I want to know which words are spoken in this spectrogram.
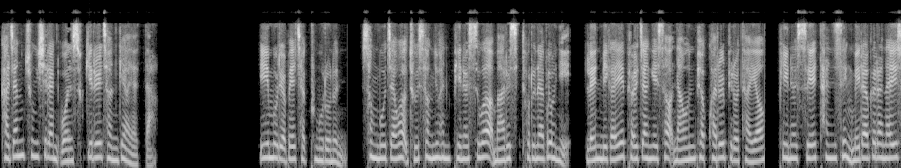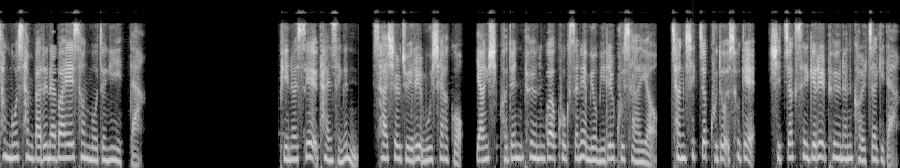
가장 충실한 원숙기를 전개하였다. 이 무렵의 작품으로는 성모자와 두 성류한 비너스와 마르스토르나보니 렌미가의 별장에서 나온 벽화를 비롯하여 비너스의 탄생 메라그라나의 성모 산바르나바의 성모 등이 있다. 비너스의 탄생은 사실주의를 무시하고 양식화된 표현과 곡선의 묘미를 구사하여 장식적 구도 속에 시적 세계를 표현한 걸작이다.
